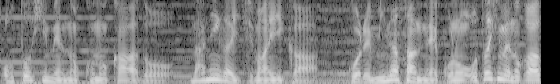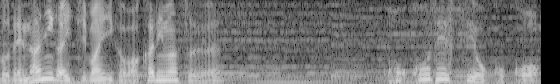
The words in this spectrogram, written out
乙姫のこのカード、何が一番いいか。これ皆さんね、この乙姫のカードで何が一番いいか分かります？ここですよ、ここ。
